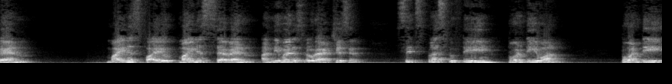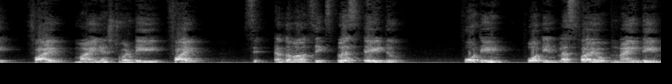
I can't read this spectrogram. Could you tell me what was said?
ten minus five minus seven అన్ని మైనస్ కూడా యాడ్ చేశాను. Six plus fifteen twenty one twenty five minus twenty five ఎంతమా six plus eight fourteen fourteen plus five nineteen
